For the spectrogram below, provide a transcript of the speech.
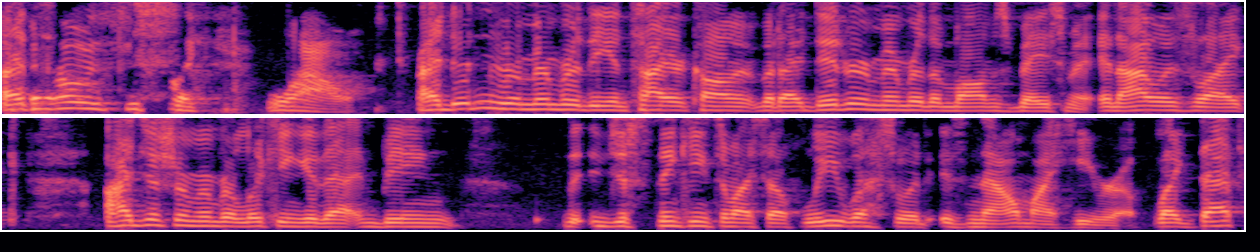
I was just like, "Wow." I didn't remember the entire comment, but I did remember the mom's basement, and I was like, I just remember looking at that and being just thinking to myself, Lee Westwood is now my hero. Like that,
